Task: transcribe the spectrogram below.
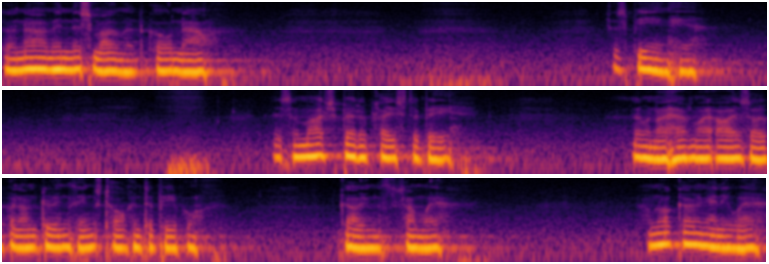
So now I'm in this moment called now. Just being here. It's a much better place to be than when I have my eyes open, I'm doing things, talking to people going somewhere. I'm not going anywhere,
